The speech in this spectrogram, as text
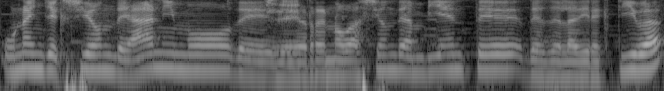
una inyección de ánimo, de, Sí. de renovación de ambiente desde la directiva.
